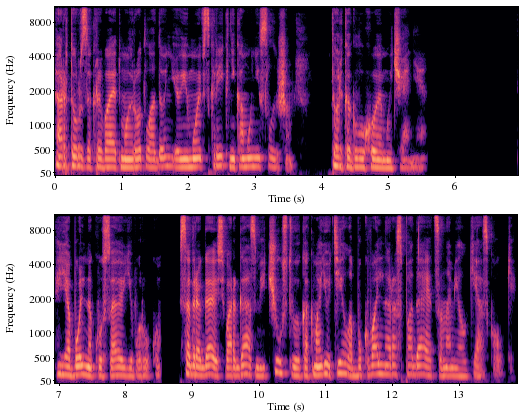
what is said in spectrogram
Артур закрывает мой рот ладонью, и мой вскрик никому не слышен, только глухое мычание. Я больно кусаю его руку. Содрогаюсь в оргазме, чувствую, как мое тело буквально распадается на мелкие осколки.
